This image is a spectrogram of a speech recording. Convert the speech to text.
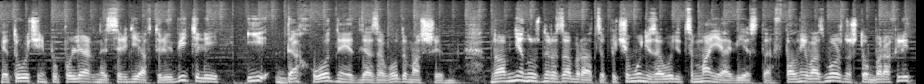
Это очень популярная среди автолюбителей и доходная для завода машина. Ну а мне нужно разобраться, почему не заводится моя «Веста». Вполне возможно, что барахлит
